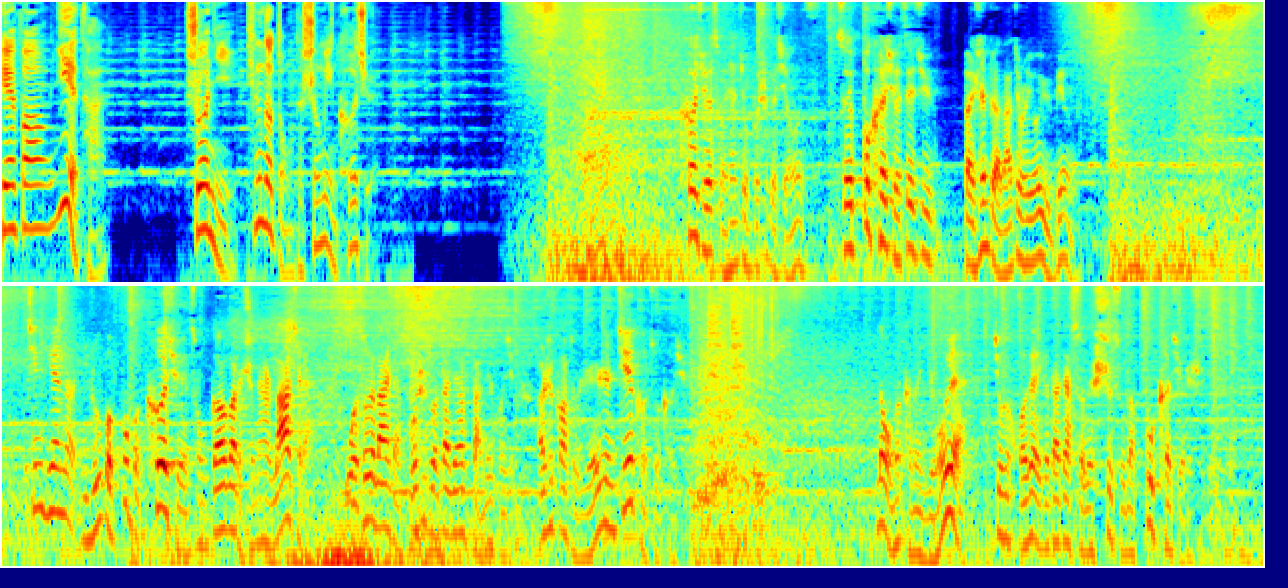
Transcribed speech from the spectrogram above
天方夜谭，说你听得懂的生命科学。科学首先就不是个形容词，所以不科学这句本身表达就是有语病的。今天呢，你如果不把科学从高高的神坛上拉起来，我说的拉起来不是说大家要反对科学，而是告诉人人皆可做科学。那我们可能永远就会活在一个大家所谓世俗的不科学的世界。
